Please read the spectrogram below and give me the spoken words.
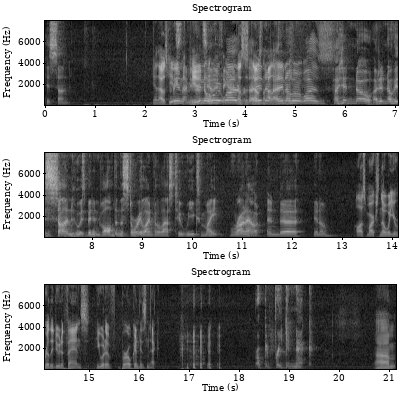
his son. Yeah, that was he great. didn't. I mean, he didn't know who it thing I was. Was the- I didn't know. I didn't know who it was. I didn't know. I didn't know his son, who has been involved in the storyline for the last two weeks, might run out and, uh, you know. I'll let Marks know what you really do to fans. He would have broken his neck. Broken freaking neck. Um,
